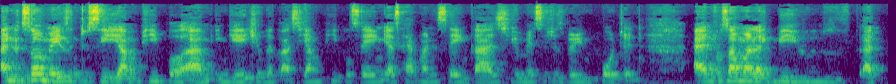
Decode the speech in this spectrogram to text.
and it's so amazing to see young people um, engaging with us. Young people saying, as Herman is saying, "Guys, your message is very important." And for someone like me, who's at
